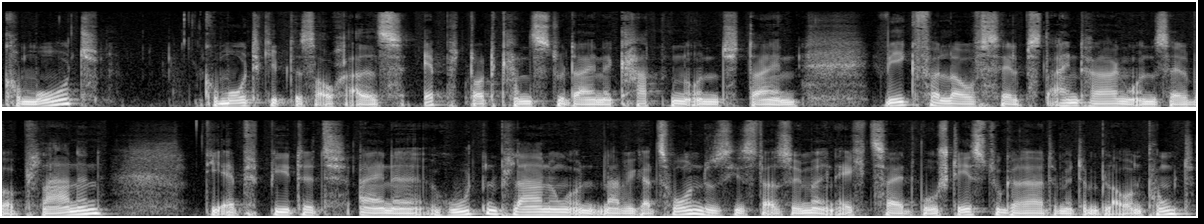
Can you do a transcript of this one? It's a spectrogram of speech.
Komoot. Komoot gibt es auch als App. Dort kannst du deine Karten und deinen Wegverlauf selbst eintragen und selber planen. Die App bietet eine Routenplanung und Navigation. Du siehst also immer in Echtzeit, wo stehst du gerade mit dem blauen Punkt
